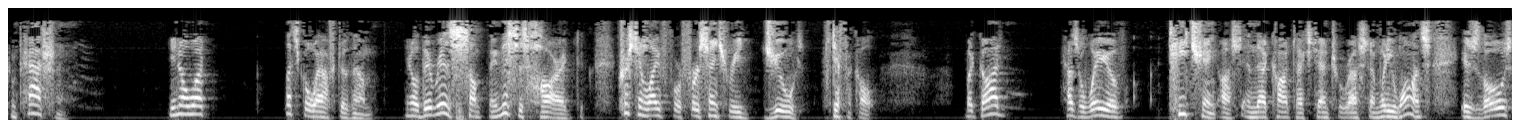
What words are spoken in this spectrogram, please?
Compassion. You know what? Let's go after them. You know, there is something. This is hard. Christian life for first century Jew difficult. But God has a way of teaching us in that context to enter rest. And what he wants is those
